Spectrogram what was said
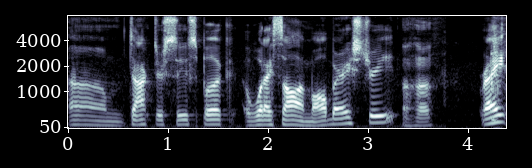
um Dr. Seuss book What I Saw on Mulberry Street? Uh-huh. Right?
